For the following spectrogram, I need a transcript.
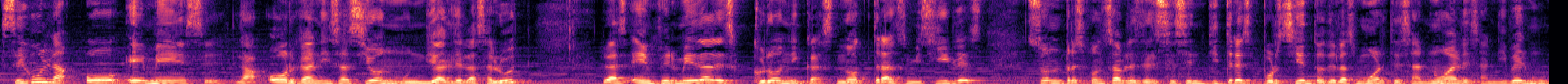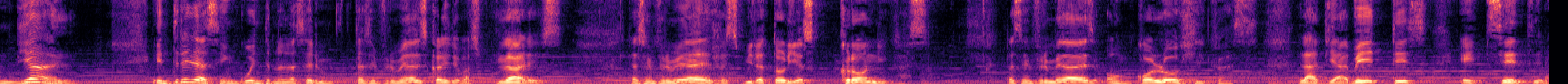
Según la OMS, la Organización Mundial de la Salud, las enfermedades crónicas no transmisibles son responsables del 63% de las muertes anuales a nivel mundial. Entre ellas se encuentran las, las, enfermedades cardiovasculares, las enfermedades respiratorias crónicas, las enfermedades oncológicas, la diabetes, etc.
